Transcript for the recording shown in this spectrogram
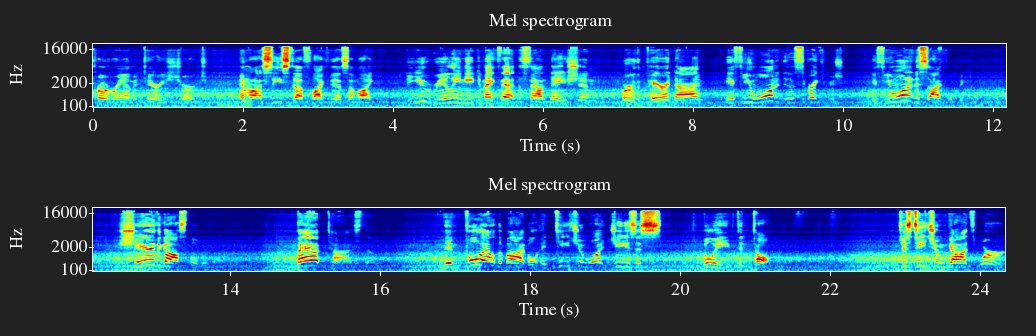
program at Terry's church. And when I see stuff like this, I'm like, do you really need to make that the foundation or the paradigm? If you want to, is a great commission. If you want to disciple people, share the gospel with them, baptize them, then pull out the Bible and teach them what Jesus believed and taught. Just teach them God's word.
